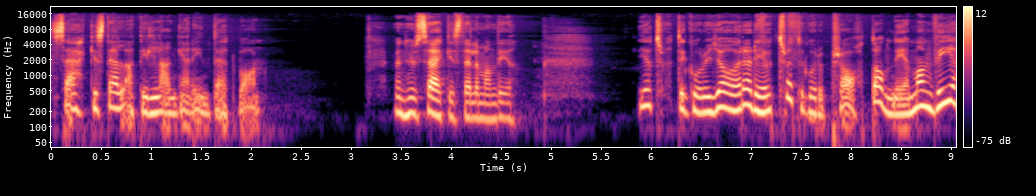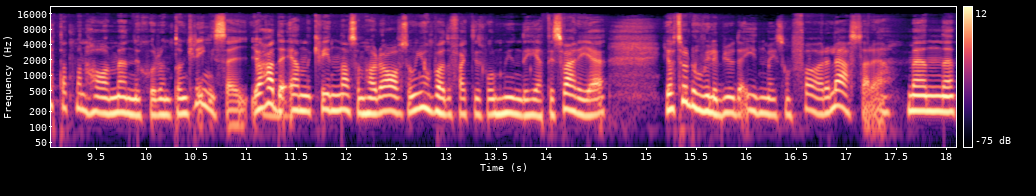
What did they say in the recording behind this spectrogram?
säkerställ att din langare inte är ett barn. Men hur säkerställer man det? Jag tror att det går att göra det. Jag tror att det går att prata om det. Man vet att man har människor runt omkring sig. Jag hade en kvinna som hörde av sig. Hon jobbade faktiskt på en myndighet i Sverige. Jag trodde hon ville bjuda in mig som föreläsare. Men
